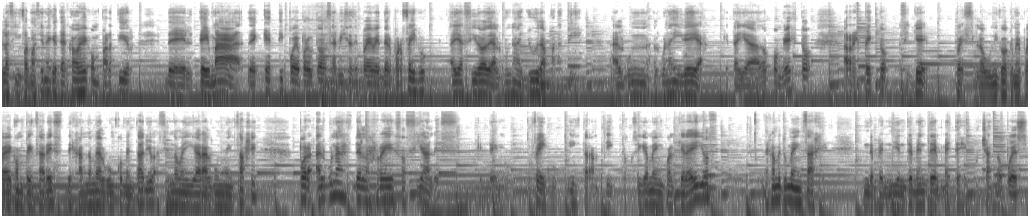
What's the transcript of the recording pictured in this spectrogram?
las informaciones que te acabo de compartir del tema de qué tipo de productos o servicios se puede vender por Facebook, haya sido de alguna ayuda para ti, algún, alguna idea que te haya dado con esto al respecto. Así que pues lo único que me puede compensar es dejándome algún comentario, haciéndome llegar algún mensaje por algunas de las redes sociales que tengo. Facebook, Instagram, TikTok, sígueme en cualquiera de ellos. Déjame tu mensaje, independientemente me estés escuchando pues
